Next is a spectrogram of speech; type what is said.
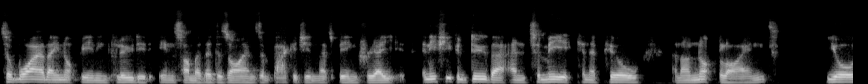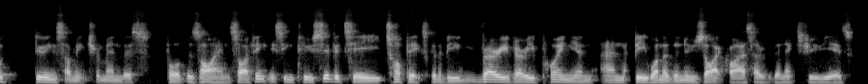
So why are they not being included in some of the designs and packaging that's being created? And if you can do that and to me it can appeal and i'm not blind you're doing something tremendous for design. So I think this inclusivity topic is going to be very, very poignant and be one of the new zeitgeists over the next few years.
